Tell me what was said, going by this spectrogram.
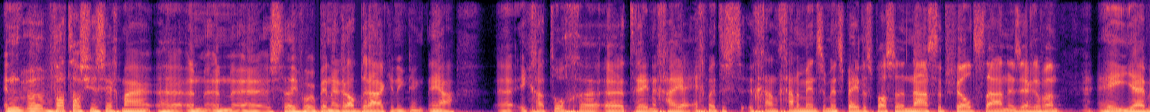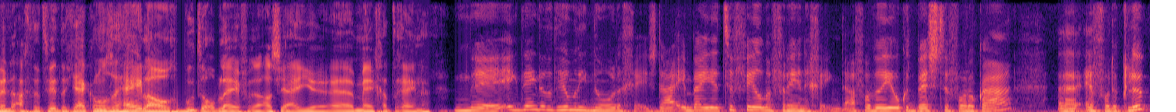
En wat als je zeg maar, uh, een, een, uh, stel je voor, ik ben een radbraak en ik denk, nou ja, uh, ik ga toch trainen. Ga jij echt met de, gaan, gaan de mensen met spelerspassen naast het veld staan en zeggen van, hé, hey, jij bent 28, jij kan ons een hele hoge boete opleveren als jij hier mee gaat trainen? Nee, ik denk dat het helemaal niet nodig is. Daarin ben je te veel een vereniging. Daarvoor wil je ook het beste voor elkaar en voor de club.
